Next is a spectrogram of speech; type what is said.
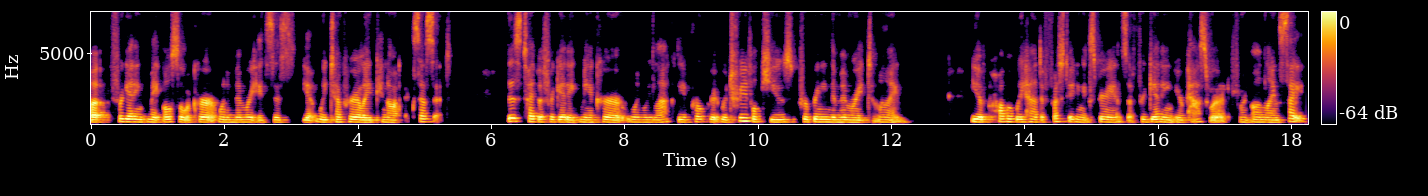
but forgetting may also occur when a memory exists, yet we temporarily cannot access it. This type of forgetting may occur when we lack the appropriate retrieval cues for bringing the memory to mind. You have probably had the frustrating experience of forgetting your password for an online site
